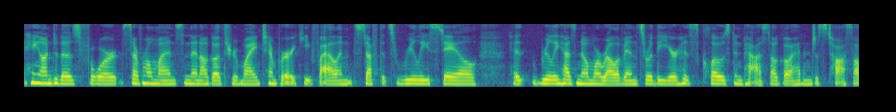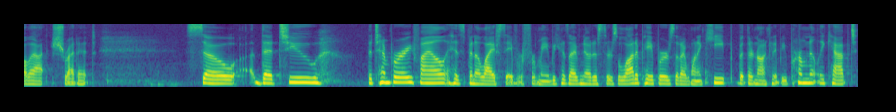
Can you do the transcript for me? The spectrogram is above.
hang on to those for several months and then I'll go through my temporary keep file and stuff that's really stale has, really has no more relevance or the year has closed and passed. I'll go ahead and just toss all that, shred it. So the two the temporary file has been a lifesaver for me because I've noticed there's a lot of papers that I want to keep, but they're not going to be permanently kept.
